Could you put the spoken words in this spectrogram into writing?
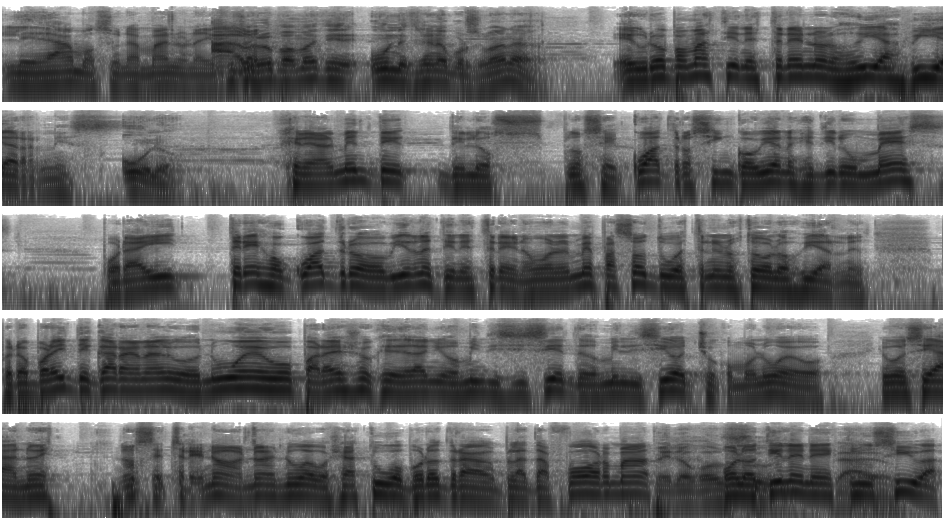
le damos una mano. Una ah, ¿Europa Más tiene un estreno por semana? Europa Más tiene estreno los días viernes. Uno. Generalmente de los, no sé, cuatro o cinco viernes que tiene un mes, por ahí tres o cuatro viernes tiene estreno. Bueno, el mes pasado tuvo estrenos todos los viernes. Pero por ahí te cargan algo nuevo para ellos que es del año 2017, 2018 como nuevo. Y vos decís, ah, no es no se estrenó, no es nuevo, ya estuvo por otra plataforma o lo tienen en exclusiva.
